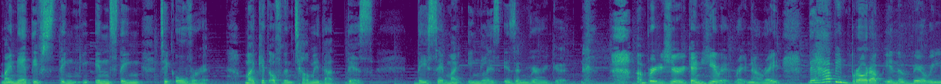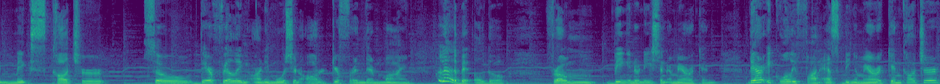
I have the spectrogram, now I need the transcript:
my native thinking instinct take over it. My kids often tell me that this. They say my English isn't very good. I'm pretty sure you can hear it right now, right? They have been brought up in a very mixed culture, so their feeling and emotion are different than mine. A little bit, although, from being Indonesian American. They are equally fun as being American culture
